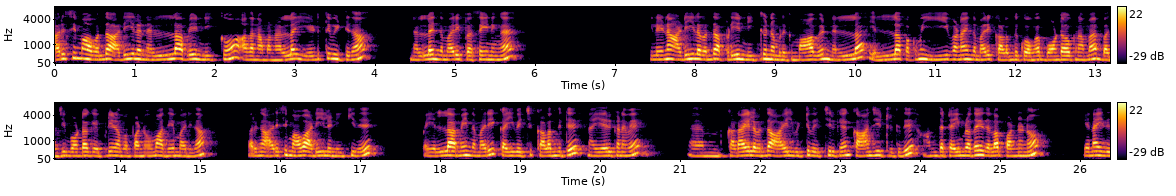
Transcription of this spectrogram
அரிசி மாவு வந்து அடியில் நல்லா அப்படியே நிற்கும் அதை நம்ம நல்லா எடுத்து விட்டு தான் நல்லா இந்த மாதிரி பிசையணுங்க. இல்லைன்னா அடியில் வந்து அப்படியே நிற்கும் நம்மளுக்கு மாவு. நல்லா எல்லா பக்கமும் ஈவனாக இந்த மாதிரி கலந்துக்கோங்க. போண்டாவுக்கு நம்ம பஜ்ஜி போண்டாவுக்கு எப்படி நம்ம பண்ணுவோமோ அதே மாதிரி தான் பாருங்கள் அரிசி மாவு அடியில் நிற்கிது இப்போ எல்லாமே இந்த மாதிரி கை வச்சு கலந்துட்டு நான் ஏற்கனவே கடாயில் வந்து ஆயில் விட்டு வச்சுருக்கேன். காஞ்சிட்டு இருக்குது. அந்த டைமில் தான் இதெல்லாம் பண்ணணும். ஏன்னா இது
